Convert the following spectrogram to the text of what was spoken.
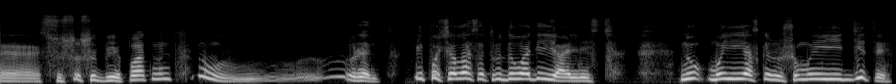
е, собі апартмент, ну, рент. І почалася трудова діяльність. Ну, мої, я скажу, що мої діти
